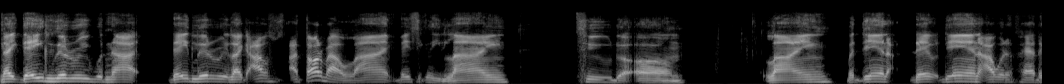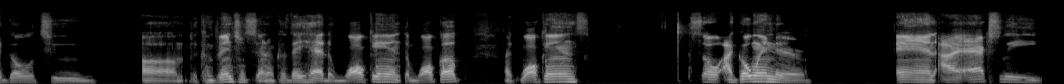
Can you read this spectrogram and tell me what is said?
Like they literally would not they literally like I was I thought about lying basically lying to the um lying, but then they then I would have had to go to um, the convention center because they had the walk in, the walk up, like walk ins. So I go in there and I actually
